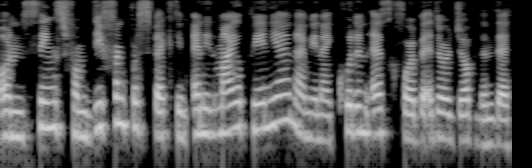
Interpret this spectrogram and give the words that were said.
on things from different perspective. And in my opinion, I mean, I couldn't ask for a better job than that.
